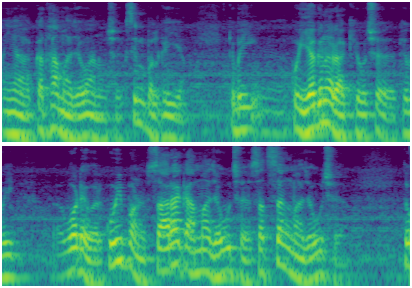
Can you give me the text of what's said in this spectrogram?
અહીંયા કથામાં જવાનું છે. સિમ્પલ કહીએ કે ભાઈ, કોઈ યજ્ઞ રાખ્યો છે કે ભાઈ વોટ એવર કોઈ પણ સારા કામમાં જવું છે, સત્સંગમાં જવું છે, તો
